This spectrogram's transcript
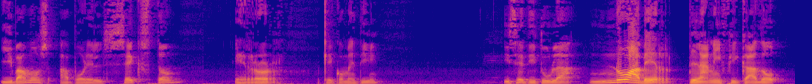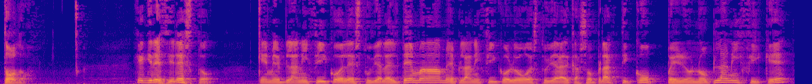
y vamos a por el sexto error que cometí y se titula no haber planificado todo. ¿Qué quiere decir esto? Que me planifico el estudiar el tema, me planifico luego estudiar el caso práctico, pero no planifiqué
